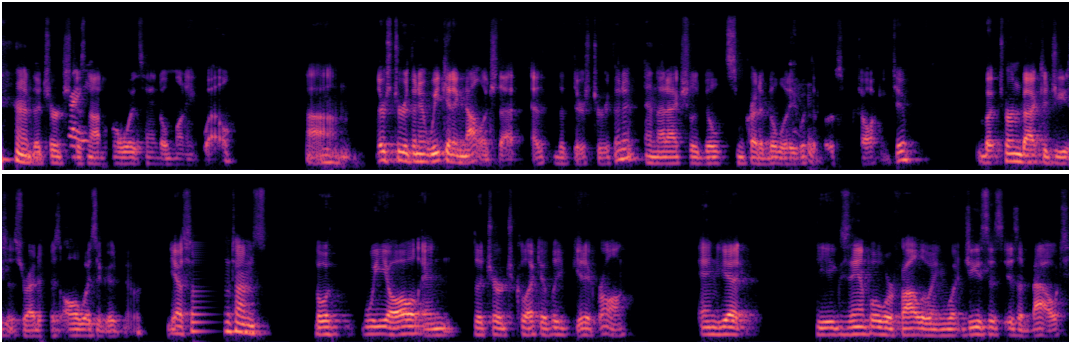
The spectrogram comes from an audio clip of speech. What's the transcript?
the church does not always handle money well. Um, there's truth in it. We can acknowledge that uh, that there's truth in it, and that actually builds some credibility with the person we're talking to. But turn back to Jesus, right? Is always a good move. Yeah, sometimes both we all and the church collectively get it wrong, and yet the example we're following, what Jesus is about,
